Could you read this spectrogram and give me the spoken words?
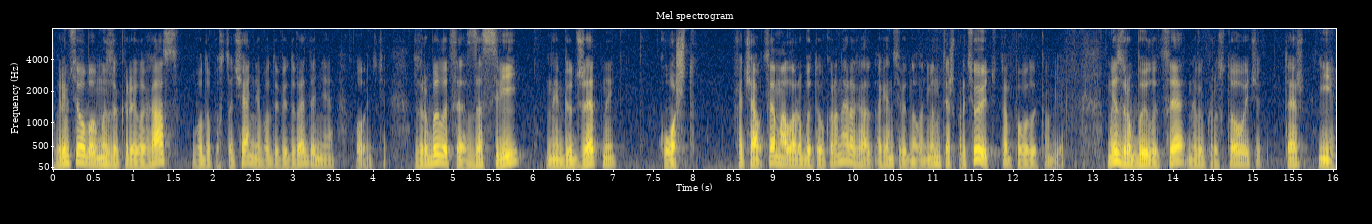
Окрім цього, ми закрили газ, водопостачання, водовідведення повністю. Зробили це за свій небюджетний кошт. Хоча це мало робити Укренерго, агенція відновлення. Вони теж працюють там по великим об'єктам. Ми зробили це, не використовуючи теж ні.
